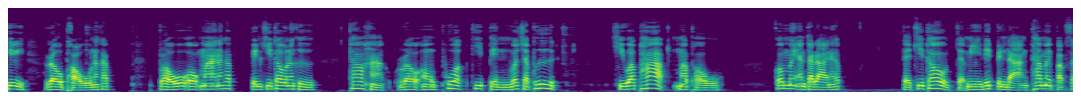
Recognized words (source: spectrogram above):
ที่เราเผานะครับ เผาออกมานะครับ เป็นขี้เถ้านั่นคือ ถ้าหากเราเอาพวกที่เป็นวัชพืช ชีวภาพมาเผา ก็ไม่อันตรายนะครับ แต่ขี้เถ้าจะมีฤทธิ์เป็นด่าง ถ้าไม่ปรับส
